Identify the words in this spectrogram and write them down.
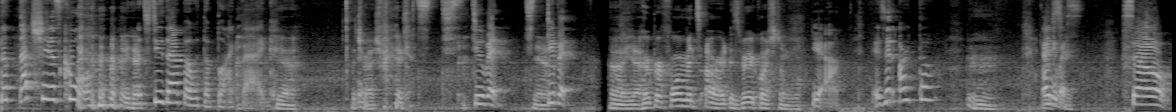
that, that shit is cool. yeah. Let's do that, but with the black bag. yeah. The trash bag. Stupid. Yeah. Stupid. Oh yeah, her performance art is very questionable. Yeah. Is it art though? Mm. Anyways, see. so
